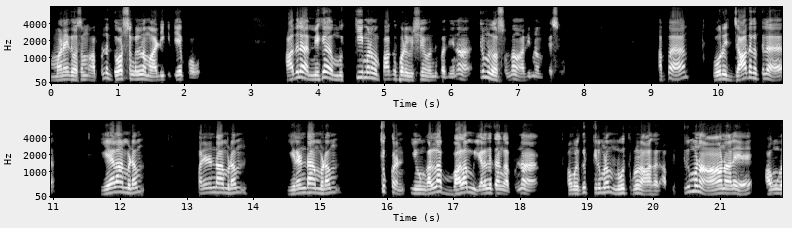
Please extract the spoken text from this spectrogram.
மனை தோஷம் அப்படின்னு தோஷங்கள் நம்ம அடிக்கிட்டே போவோம் அதுல மிக முக்கியமா நம்ம பார்க்க போற விஷயம் வந்து பாத்தீங்கன்னா திருமண தோஷம் தான் அதிகமாக நம்ம பேசுவோம். அப்ப ஒரு ஜாதகத்துல ஏழாம் இடம் பன்னிரெண்டாம் இடம் இரண்டாம் இடம் சுக்கரன் இவங்கெல்லாம் பலம் இழந்துட்டாங்க அப்படின்னா அவங்களுக்கு திருமணம் நூற்றுக்கு நூறு ஆகாது அப்படி திருமணம் ஆனாலே அவங்க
